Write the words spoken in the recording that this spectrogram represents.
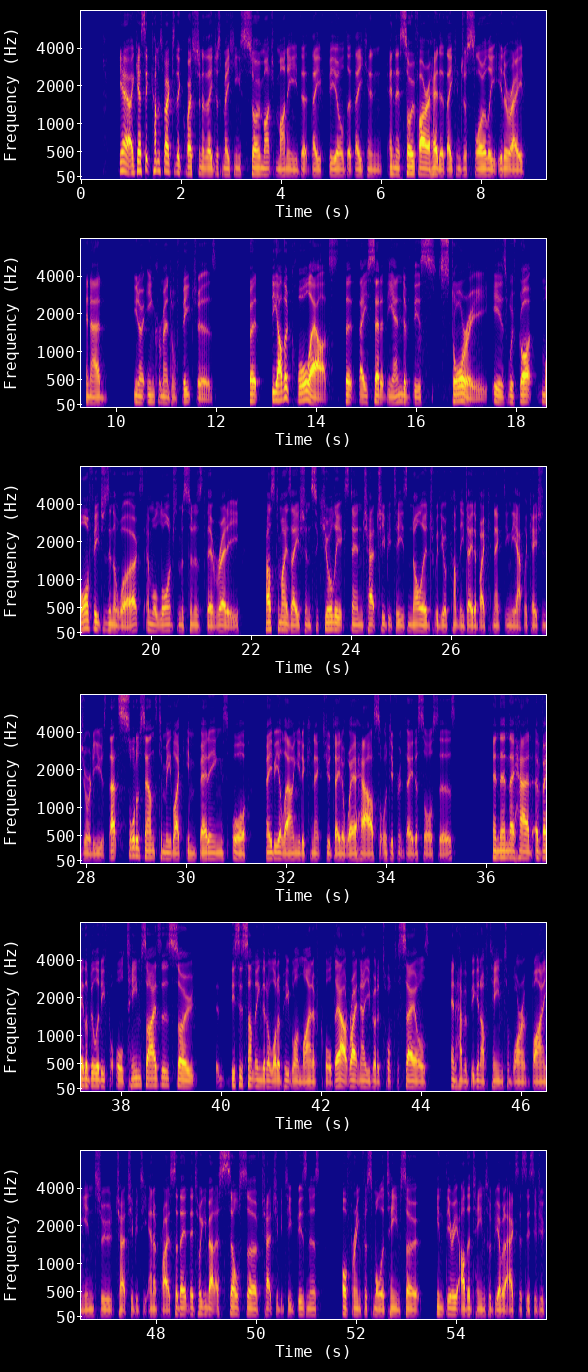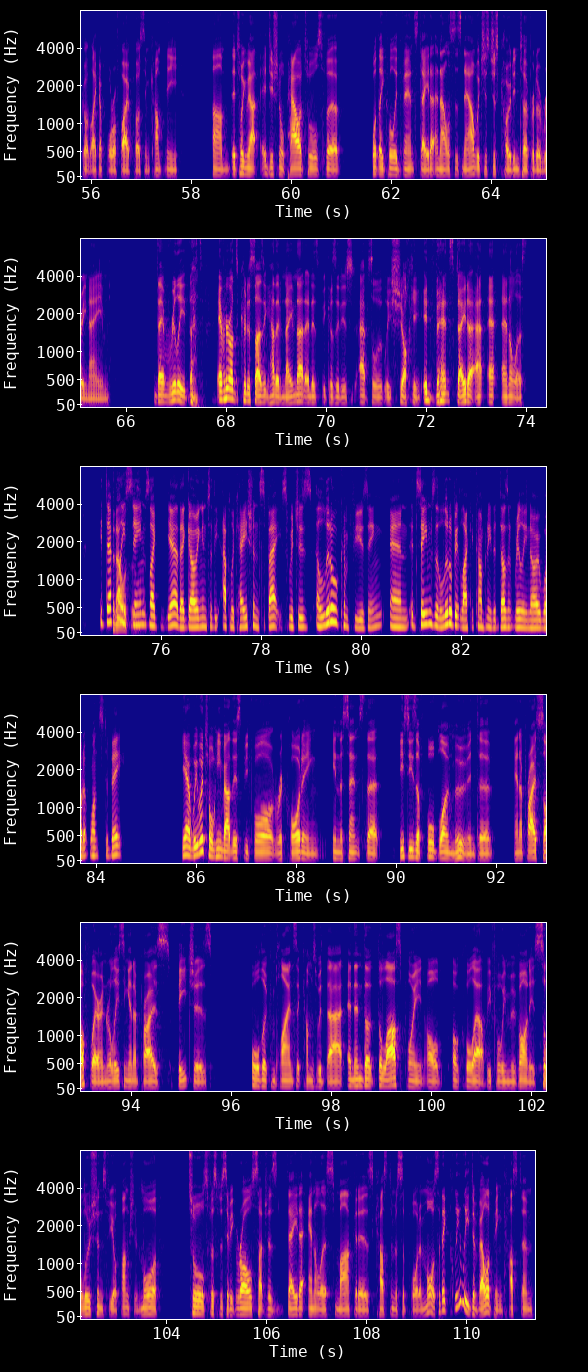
Yeah, I guess it comes back to the question: Are they just making so much money that they feel that they can, and they're so far ahead that they can just slowly iterate and add, you know, incremental features? But the other call outs that they said at the end of this story is we've got more features in the works and we'll launch them as soon as they're ready. Customization, securely extend ChatGPT's knowledge with your company data by connecting the applications you already use. That sort of sounds to me like embeddings or maybe allowing you to connect to your data warehouse or different data sources. And then they had availability for all team sizes. So uh, this is something that a lot of people online have called out. Right now, you've got to talk to sales and have a big enough team to warrant buying into ChatGPT Enterprise. So they, they're talking about a self serve ChatGPT business offering for smaller teams. So, in theory, other teams would be able to access this if you've got like a four or five person company. Um, they're talking about additional power tools for what they call advanced data analysis now, which is just code interpreter renamed. They're really everyone's criticizing how they've named that, and it's because it is absolutely shocking. Advanced data a- a-. It definitely Analysis. seems like, yeah, they're going into the application space, which is a little confusing. And it seems a little bit like a company that doesn't really know what it wants to be. Yeah, we were talking about this before recording in the sense that this is a full blown move into enterprise software and releasing enterprise features, all the compliance that comes with that. And then the the last point I'll I'll call out before we move on is solutions for your function. More tools for specific roles such as data analysts, marketers, customer support, and more. So they're clearly developing custom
